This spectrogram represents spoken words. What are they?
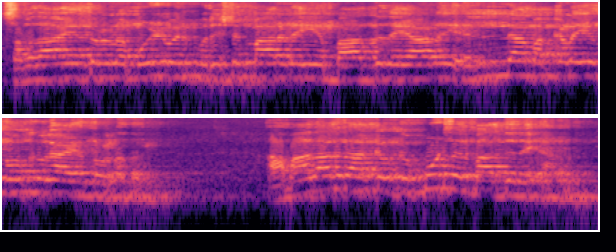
സമുദായത്തിലുള്ള മുഴുവൻ പുരുഷന്മാരുടെയും ബാധ്യതയാണ് എല്ലാ മക്കളെയും നോക്കുക എന്നുള്ളത്. ആ മാതാപിതാക്കൾക്ക് കൂടുതൽ ബാധ്യതയാണ്.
